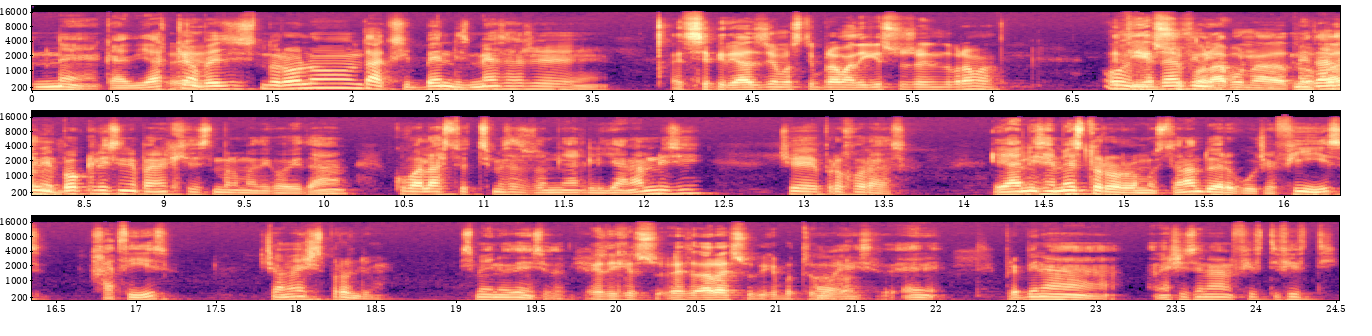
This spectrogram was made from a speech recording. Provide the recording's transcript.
Ναι, κατά τη διάρκεια Ε. που παίζεις τον ρόλο, εντάξει, μπαίνεις μέσα και... Έτσι σε επηρεάζει όμως την πραγματική σου ζωή το πράγμα. Όχι, Έτσι μετά σου την- φορά που να το Μετά την πάθεις. υπόκληση επανέρχεσαι στην πραγματικότητα, κουβαλάς το έτσι μέσα σε μια γλυκιά ανάμνηση και προχωράς. Εάν είσαι μέσα στο ρόλο όμως, στον του έργου και φύγεις, χαθείς, και αμέσως έχεις πρόβλημα. Σημαίνει ότι δεν είσαι ηθοποιός. Ε, είχες- ε, Άρα σου είχε ποτέ το Όχι, πράγμα. είσαι- ε, Πρέπει να να έχεις έναν 50-50.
